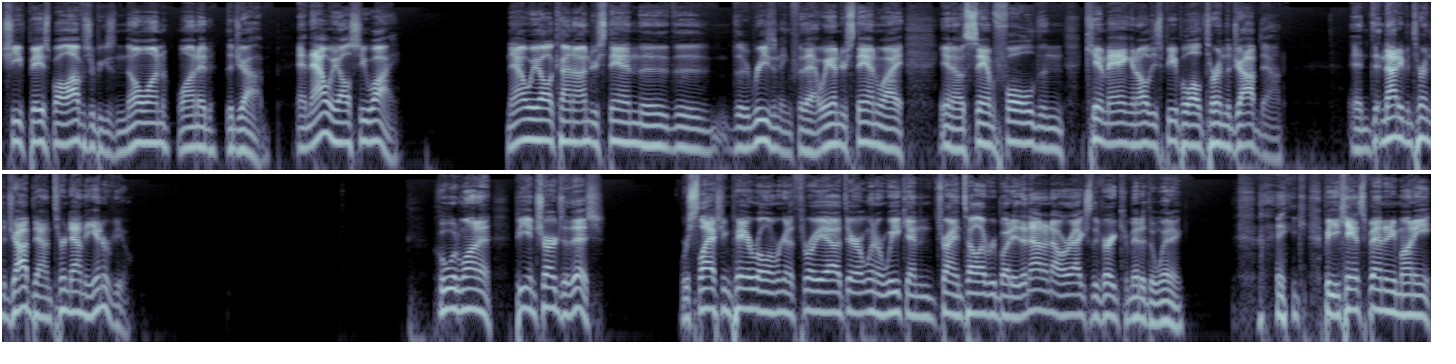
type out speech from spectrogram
chief baseball officer because no one wanted the job, and now we all see why. Now we all kind of understand the, the the reasoning for that. We understand why you know Sam Fuld and Kim Ng and all these people all turned the job down, and not even turn the job down, turn down the interview. Who would want to be in charge of this? We're slashing payroll and we're going to throw you out there at winter weekend and try and tell everybody that no, no, no, we're actually very committed to winning. but you can't spend any money,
